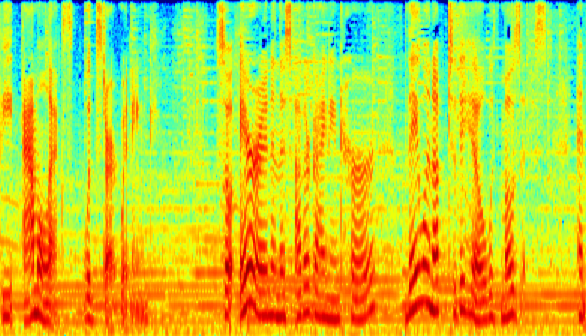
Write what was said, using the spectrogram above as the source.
the Amaleks would start winning. So Aaron and this other guy named Hur, they went up to the hill with Moses, and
